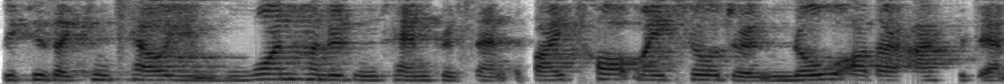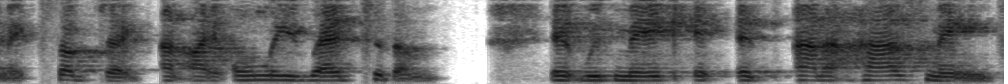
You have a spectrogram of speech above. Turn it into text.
because I can tell you 110%, if I taught my children no other academic subject and I only read to them it would make it, it and it has made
